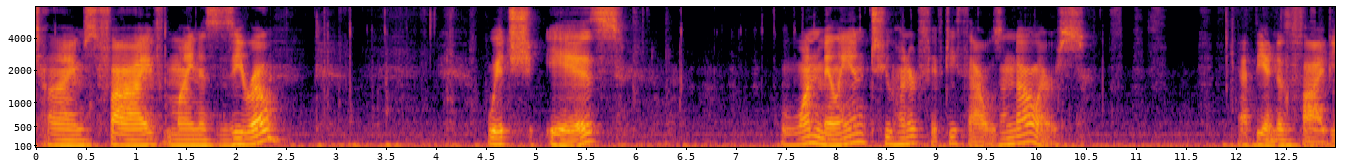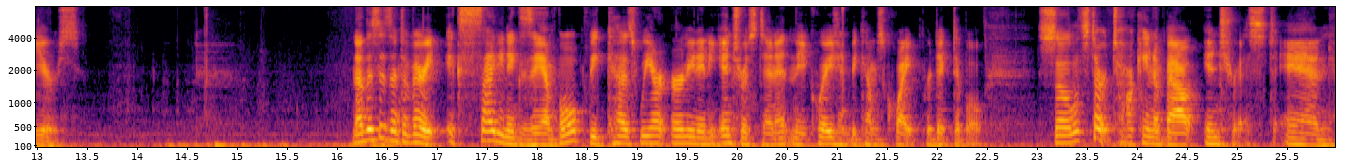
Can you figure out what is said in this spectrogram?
times 5 minus 0, which is $1,250,000 at the end of the five years. Now, this isn't a very exciting example because we aren't earning any interest in it, and the equation becomes quite predictable. So let's start talking about interest. And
